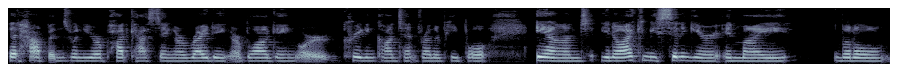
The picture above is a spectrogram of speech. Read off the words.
that happens when you're podcasting or writing or blogging or creating content for other people. And, you know, I can be sitting here in my little,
